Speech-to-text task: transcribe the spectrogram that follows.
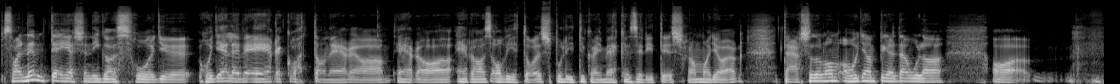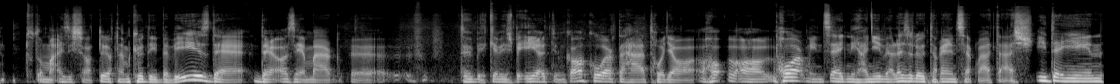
Szóval nem teljesen igaz, hogy, hogy eleve erre kattan erre, a, erre, a, erre az avétos politikai megközelítésre a magyar társadalom, ahogyan például a, a tudom, ez is a történelem ködébe vész, de, de azért már többé-kevésbé éltünk akkor, tehát hogy a, a 31 néhány évvel ezelőtt a rendszerváltás idején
